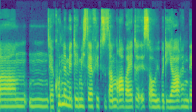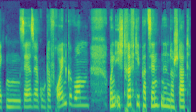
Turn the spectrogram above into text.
ähm, der Kunde, mit dem ich sehr viel zusammenarbeite, ist auch über die Jahre hinweg ein sehr, sehr guter Freund geworden. Und ich treffe die Patienten in der Stadt.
